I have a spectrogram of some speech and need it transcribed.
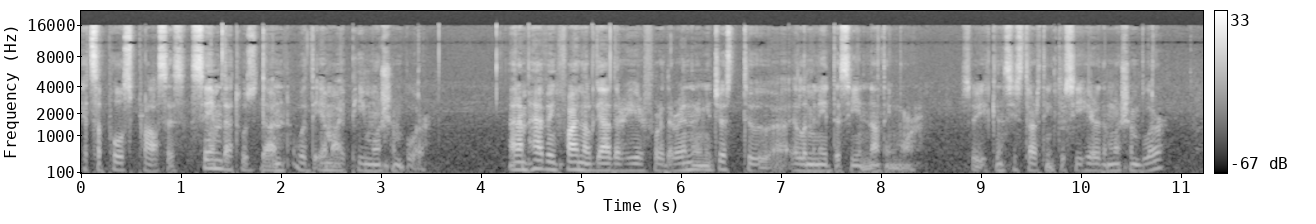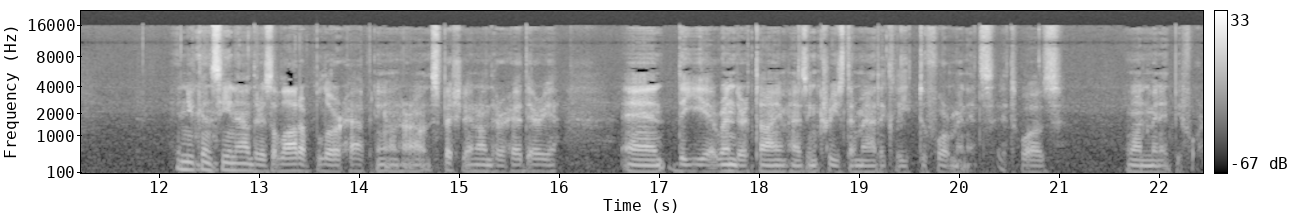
it's a post process same that was done with the MIP motion blur. And I'm having final gather here for the rendering just to uh, eliminate the scene nothing more. So you can see starting to see here the motion blur and you can see now there's a lot of blur happening on her especially around her head area. And the uh, render time has increased dramatically to 4 minutes. It was 1 minute before.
